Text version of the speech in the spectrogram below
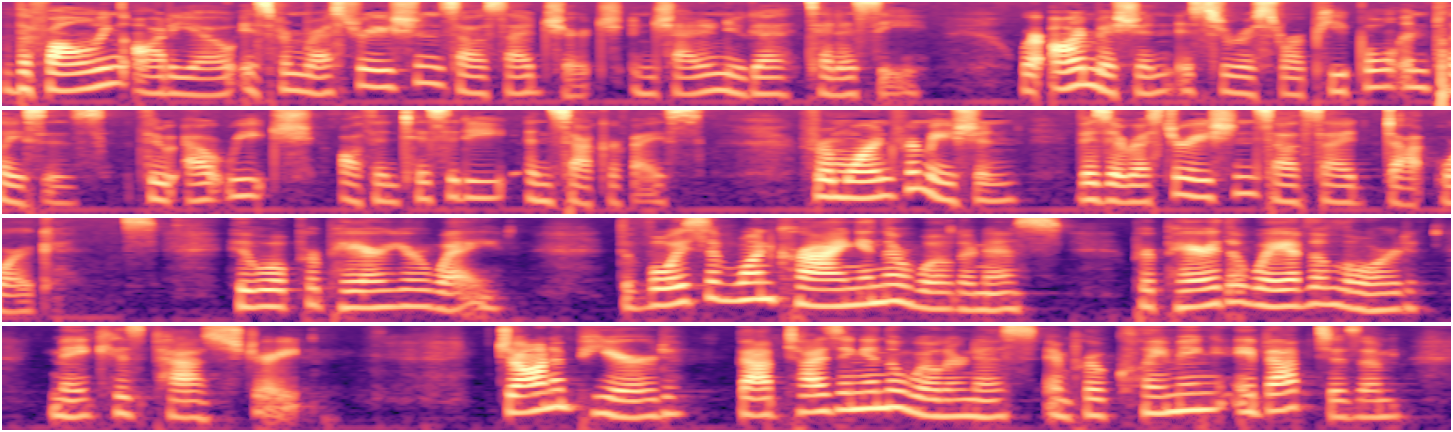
The following audio is from Restoration Southside Church in Chattanooga, Tennessee, where our mission is to restore people and places through outreach, authenticity, and sacrifice. For more information, visit restorationsouthside.org. Who will prepare your way? The voice of one crying in the wilderness, Prepare the way of the Lord, make his path straight. John appeared, baptizing in the wilderness and proclaiming a baptism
